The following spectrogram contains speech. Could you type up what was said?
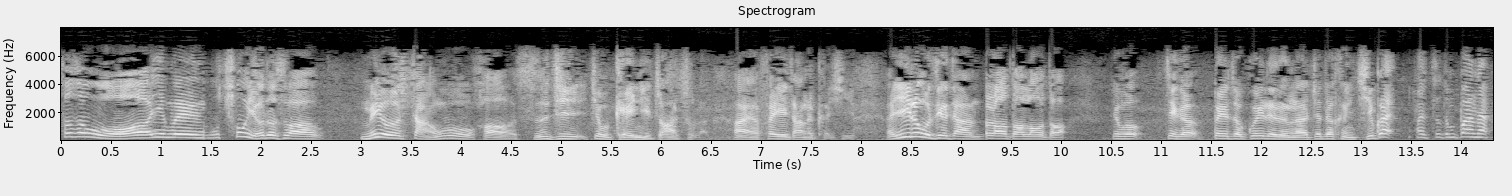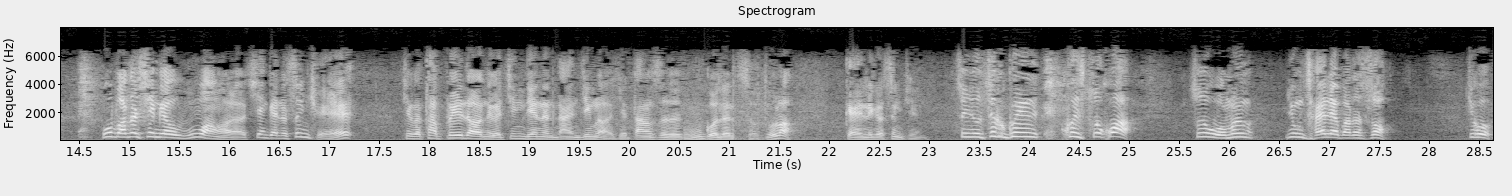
他说：“我因为出游的时候没有掌握好时机，就给你抓住了。哎，非常的可惜。一路就这样唠叨唠叨，结果这个背着龟的人呢，觉得很奇怪。那这怎么办呢？我把它献给吴王好了，献给了孙权。结果他背到那个今天的南京了，就当时吴国的首都了。”给那个圣贤，所以说这个龟会说话，所以我们用柴来把它烧，结果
